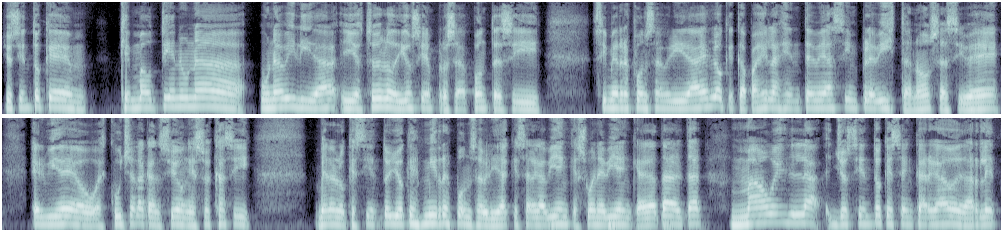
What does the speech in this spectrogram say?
Yo siento que, que Mau tiene una, una habilidad, y esto lo digo siempre, o sea, ponte, si, si mi responsabilidad es lo que capaz y la gente ve a simple vista, ¿no? O sea, si ve el video o escucha la canción, eso es casi, Verá, lo que siento yo que es mi responsabilidad que salga bien, que suene bien, que haga tal, tal. Mao es la, yo siento que se ha encargado de darle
